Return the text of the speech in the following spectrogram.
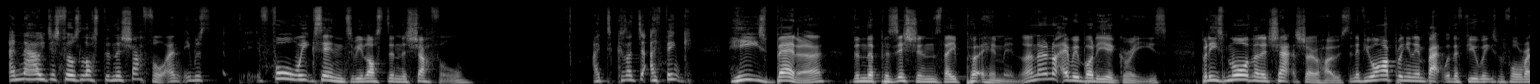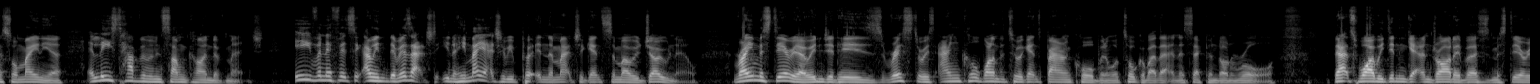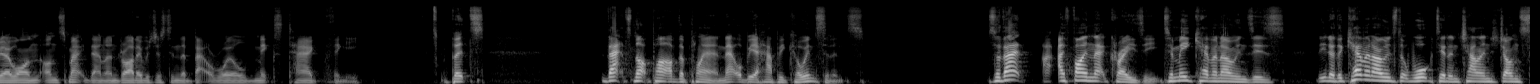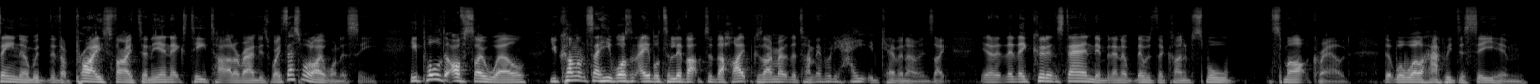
And now he just feels lost in the shuffle. And he was four weeks in to be lost in the shuffle. Because I, I, I think he's better than the positions they put him in. I know not everybody agrees, but he's more than a chat show host. And if you are bringing him back with a few weeks before WrestleMania, at least have him in some kind of match. Even if it's, I mean, there is actually, you know, he may actually be put in the match against Samoa Joe now. Rey Mysterio injured his wrist or his ankle, one of the two against Baron Corbin. And we'll talk about that in a second on Raw. That's why we didn't get Andrade versus Mysterio on, on SmackDown. Andrade was just in the Battle Royal mixed tag thingy. But that's not part of the plan. That will be a happy coincidence. So that I find that crazy. To me, Kevin Owens is you know the Kevin Owens that walked in and challenged John Cena with the, the prize fight and the NXT title around his waist. That's what I want to see. He pulled it off so well. You can't say he wasn't able to live up to the hype because I remember at the time everybody hated Kevin Owens. Like you know they, they couldn't stand him, but then there was the kind of small smart crowd that were well happy to see him.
